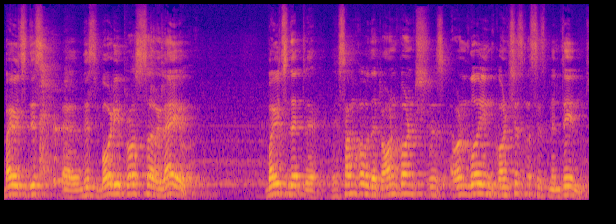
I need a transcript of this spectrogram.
by which this, uh, this body process alive, by which that uh, somehow that unconscious, ongoing consciousness is maintained,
